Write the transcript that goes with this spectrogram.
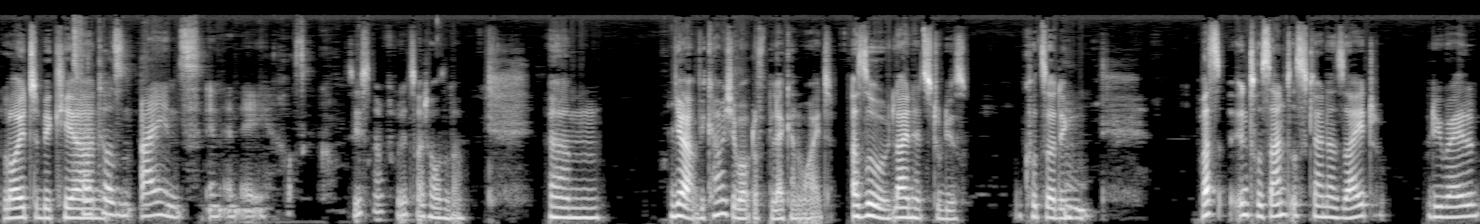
Leute bekehren. 2001 in NA rausgekommen. Siehst du, frühe 2000er. Ähm, ja, wie kam ich überhaupt auf Black and White? Also Lionhead Studios. Kurzer Ding. Hm. Was interessant ist, kleiner Side-Derail,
